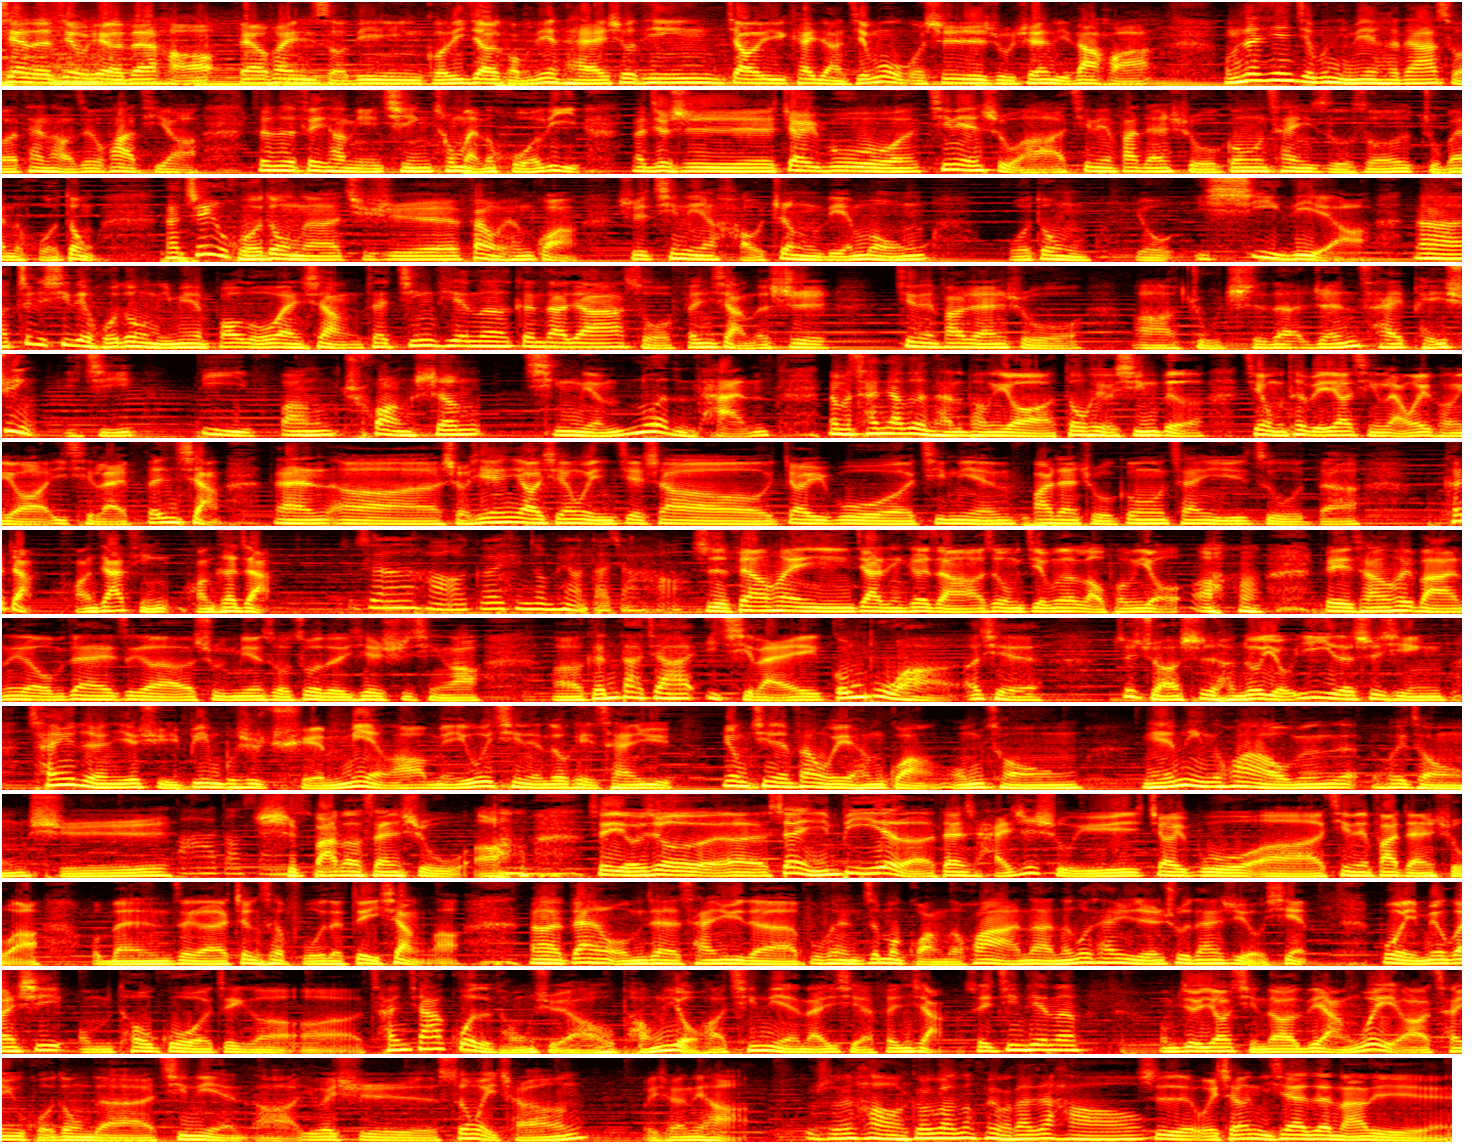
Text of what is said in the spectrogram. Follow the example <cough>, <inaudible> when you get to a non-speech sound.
亲爱的听众朋友，大家好！非常欢迎锁定国立教育广播电台收听《教育开讲》节目，我是主持人李大华。我们在今天节目里面和大家所探讨这个话题啊，真的非常年轻，充满了活力，那就是教育部青年署啊青年发展署公共参与组所主办的活动。那这个活动呢，其实范围很广，是青年好政联盟。活动有一系列啊，那这个系列活动里面包罗万象。在今天呢，跟大家所分享的是青年发展署啊主持的人才培训以及地方创生青年论坛。那么参加论坛的朋友啊，都会有心得。今天我们特别邀请两位朋友啊一起来分享。但呃，首先要先为您介绍教育部青年发展署公共参与组的科长黄家庭黄科长。主持人好，各位听众朋友，大家好，是非常欢迎家庭科长啊，是我们节目的老朋友 <laughs> 啊，对，常常会把那个我们在这个书里面所做的一些事情啊，呃，跟大家一起来公布啊，而且最主要是很多有意义的事情，参与的人也许并不是全面啊，每一位青年都可以参与，因为我们青年范围也很广，我们从年龄的话，我们会从十八到十八到三十五啊，所以有时候呃，虽然已经毕业了，但是还是属于教育部呃青年发展署啊，我们这个政策服务的对象啊。那当然我们在参与的部分这么广的话，那能够参与人数当然是有限，不过也没有关系，我们透过这个呃参加过的同学啊、或朋友哈、青年来一起来分享。所以今天呢，我们就邀请到两位啊参与活动的青年啊，一位是孙伟成，伟成你好。主持人好，各位观众朋友，大家好。是伟成，你现在在哪里？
